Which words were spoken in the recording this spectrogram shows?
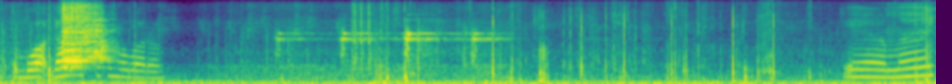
Kita buat dah semua barang. Yeah, mate.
